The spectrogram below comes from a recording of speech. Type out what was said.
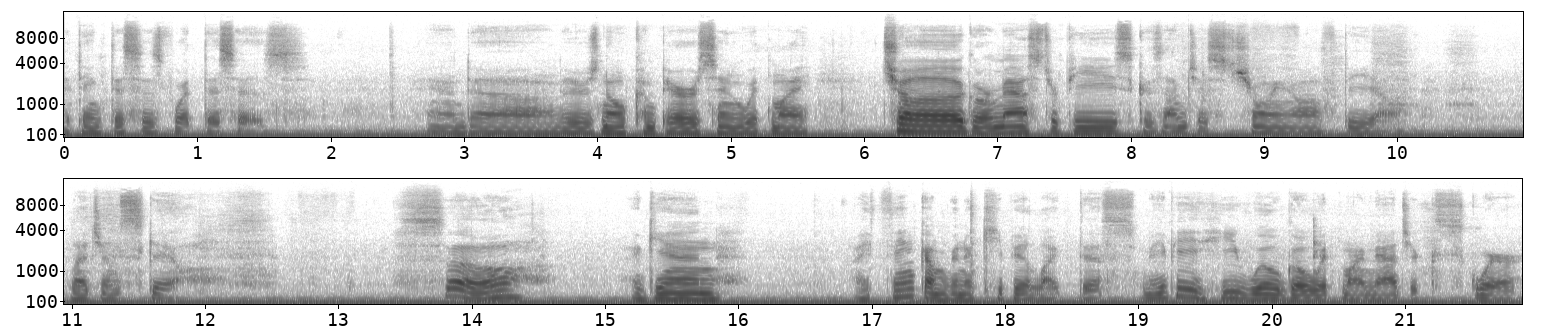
I think this is what this is. And uh, there's no comparison with my Chug or Masterpiece because I'm just showing off the uh, legend scale. So, again, I think I'm going to keep it like this. Maybe he will go with my Magic Square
